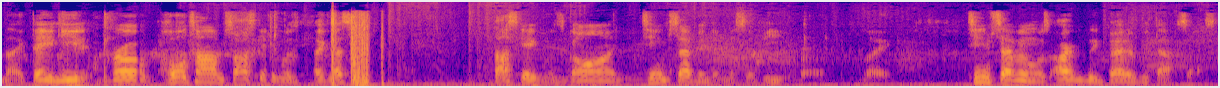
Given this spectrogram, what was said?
like they needed, bro. Whole time Sasuke was like that's Sasuke was gone. Team Seven didn't miss a beat, bro. Like, Team Seven was arguably better without Sasuke.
